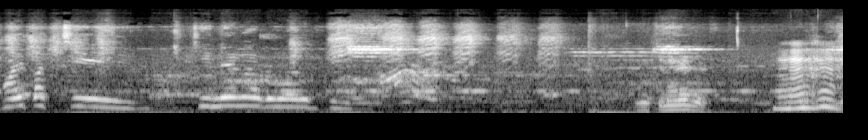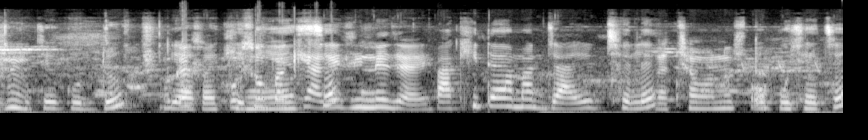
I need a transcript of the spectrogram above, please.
ভয় পাচ্ছে চিনে না তোমার চিনে গেছে? যে গুড্ডু যায় পাখিটা আমার জায়ের ছেলে বাচ্চা মানুষ ও পুষেছে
